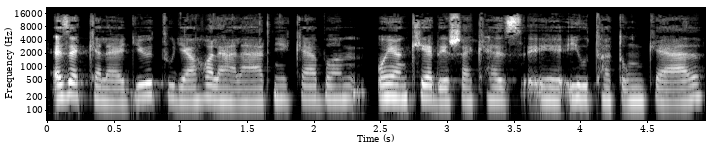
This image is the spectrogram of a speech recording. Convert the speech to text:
ezekkel együtt ugye a halál árnyékában olyan kérdésekhez juthatunk el,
